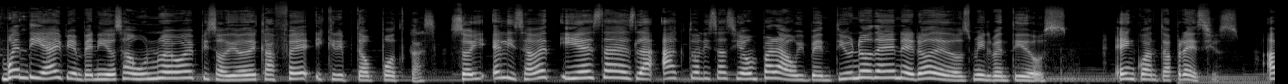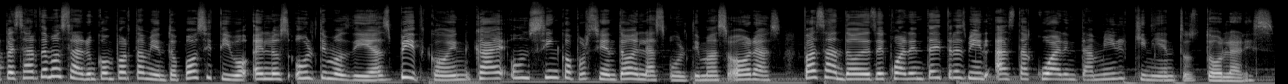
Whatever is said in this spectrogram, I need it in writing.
Buen día y bienvenidos a un nuevo episodio de Café y Cripto Podcast. Soy Elizabeth y esta es la actualización para hoy 21 de enero de 2022. En cuanto a precios, a pesar de mostrar un comportamiento positivo en los últimos días, Bitcoin cae un 5% en las últimas horas, pasando desde 43.000 hasta 40.500 dólares,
